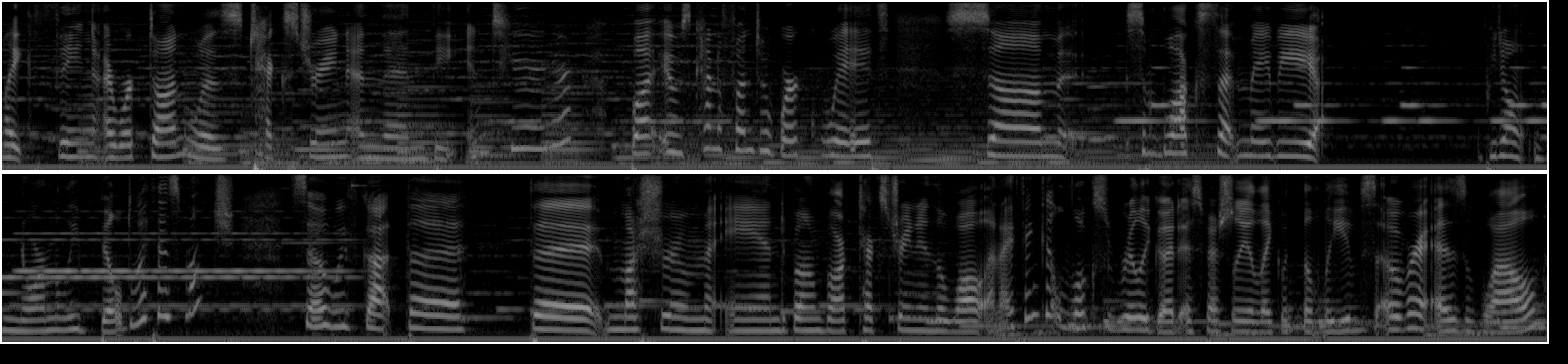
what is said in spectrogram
like thing I worked on was texturing and then the interior, but it was kind of fun to work with some some blocks that maybe we don't normally build with as much. So we've got the the mushroom and bone block texturing in the wall and I think it looks really good especially like with the leaves over it as well.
